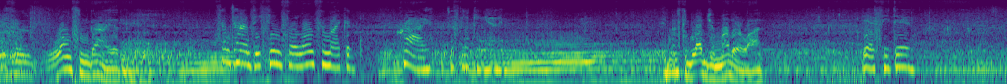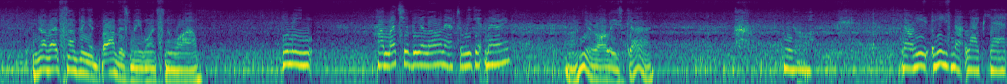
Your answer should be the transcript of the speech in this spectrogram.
He's a lonesome guy, isn't he? Sometimes he seems so lonesome I could cry just looking at him. He must have loved your mother a lot. Yes, he did. You know, that's something that bothers me once in a while. You mean how much you'll be alone after we get married? Well, you're all he's got. No. No, he, he's not like that.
